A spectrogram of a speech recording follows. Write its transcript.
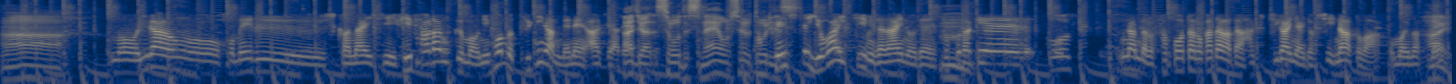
あもうイランを褒めるしかないし、FIFA ランクも日本の次なんでね、アジアで。アジア、そうですね、おっしゃる通りです。決して弱いチームじゃないので、そこだけこう、なんだろう、サポーターの方々は履き違えないでほしいなとは思いますね。はい、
